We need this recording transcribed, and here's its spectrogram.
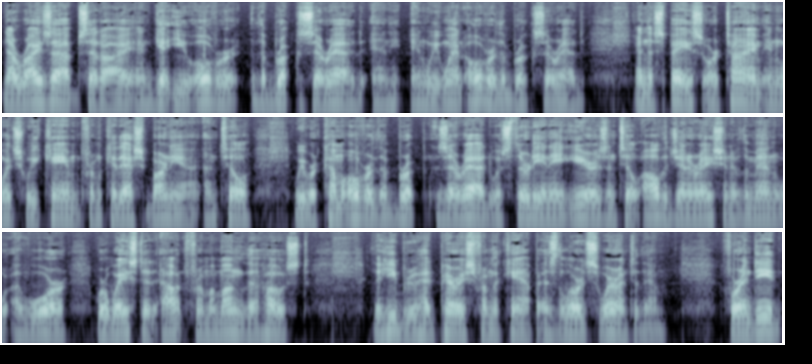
Now rise up, said I, and get you over the brook Zered. And, and we went over the brook Zered, and the space or time in which we came from Kadesh Barnea until we were come over the brook Zered was thirty and eight years, until all the generation of the men of war were wasted out from among the host. The Hebrew had perished from the camp, as the Lord sware unto them. For indeed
